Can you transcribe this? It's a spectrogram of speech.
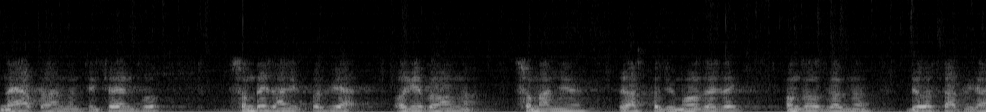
नयाँ प्रधानमन्त्री चयनको संवैधानिक प्रक्रिया अघि बढाउन सामान्य राष्ट्रपति महोदयलाई अनुरोध गर्न व्यवस्थापिका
